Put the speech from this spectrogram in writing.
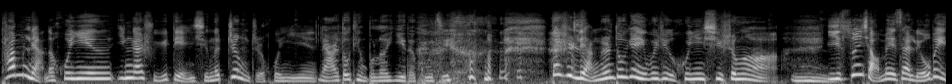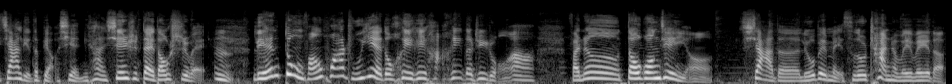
他们俩的婚姻应该属于典型的政治婚姻，俩人都挺不乐意的，估计。但是两个人都愿意为这个婚姻牺牲啊。嗯。以孙小妹在刘备家里的表现，你看，先是带刀侍卫，嗯，连洞房花烛夜都嘿嘿哈嘿的这种啊，反正刀光剑影，吓得刘备每次都颤颤巍巍的。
